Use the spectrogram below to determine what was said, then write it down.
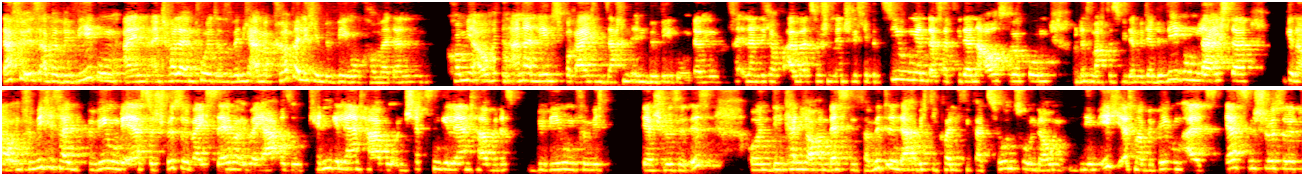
dafür ist aber Bewegung ein, ein toller Impuls. Also wenn ich einmal körperlich in Bewegung komme, dann kommen ja auch in anderen Lebensbereichen Sachen in Bewegung. Dann verändern sich auf einmal zwischenmenschliche Beziehungen. Das hat wieder eine Auswirkung und das macht es wieder mit der Bewegung leichter. Genau. Und für mich ist halt Bewegung der erste Schlüssel, weil ich selber über Jahre so kennengelernt habe und schätzen gelernt habe, dass Bewegung für mich der Schlüssel ist. Und den kann ich auch am besten vermitteln. Da habe ich die Qualifikation zu und darum nehme ich erstmal Bewegung als ersten Schlüssel.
